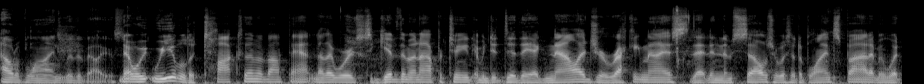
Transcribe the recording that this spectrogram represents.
out of line with the values. Now, were, were you able to talk to them about that? In other words, to give them an opportunity? I mean, did, did they acknowledge or recognize that in themselves, or was it a blind spot? I mean, what?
